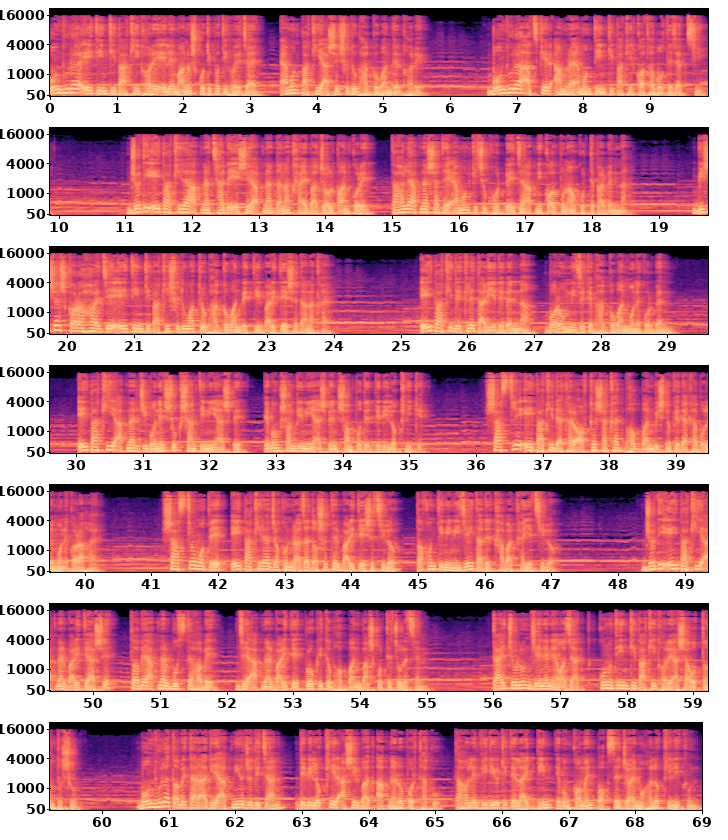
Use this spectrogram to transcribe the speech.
বন্ধুরা, এই তিনটি পাখি ঘরে এলে মানুষ কোটিপতি হয়ে যায়। এমন পাখি আসে শুধু ভাগ্যবানদের ঘরে। বন্ধুরা, আজকের আমরা এমন তিনটি পাখির কথা বলতে যাচ্ছি। যদি এই পাখিরা আপনার ছাদে এসে আপনার দানা খায় বা জল পান করে, তাহলে আপনার সাথে এমন কিছু ঘটবে যা আপনি কল্পনাও করতে পারবেন না। বিশ্বাস করা হয় যে এই তিনটি পাখি শুধুমাত্র ভাগ্যবান ব্যক্তির বাড়িতে এসে দানা খায়। এই পাখি দেখলে তাড়িয়ে দেবেন না, বরং নিজেকে ভাগ্যবান মনে করবেন। এই পাখি আপনার জীবনে সুখ, শান্তি নিয়ে আসবে এবং সঙ্গে নিয়ে আসবেন সম্পদের দেবী লক্ষ্মীকে। শাস্ত্রে এই পাখি দেখার অর্থ সাক্ষাৎ ভগবান বিষ্ণুকে দেখা বলে মনে করা হয়। শাস্ত্র মতে, এই পাখিরা যখন রাজা দশরথের বাড়িতে এসেছিল, তখন তিনি নিজেই তাদের খাবার খাইয়েছিল। যদি এই পাখি আপনার বাড়িতে আসে, তবে আপনার বুঝতে হবে যে আপনার বাড়িতে প্রকৃত ভগবান বাস করতে চলেছেন। তাই চলুন জেনে নেওয়া যাক, কোনো তিনটি পাখি ঘরে আসা অত্যন্ত সুখ। বন্ধুরা, তবে তার আগে আপনিও যদি চান, দেবী লক্ষ্মীর আশীর্বাদ আপনার ওপর থাকুক, তাহলে ভিডিওটিতে লাইক দিন এবং কমেন্ট বক্সে জয় মহালক্ষ্মী লিখুন।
